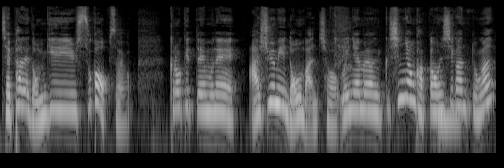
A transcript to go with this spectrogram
재판에 넘길 수가 없어요. 그렇기 때문에 아쉬움이 너무 많죠. 왜냐하면 그 10년 가까운 시간 동안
